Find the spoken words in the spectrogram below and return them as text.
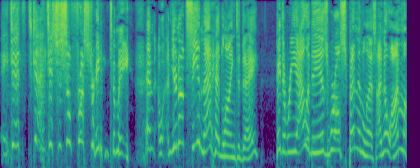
it's just so frustrating to me. And uh, you're not seeing that headline today. Hey, the reality is we're all spending less. I know I'm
